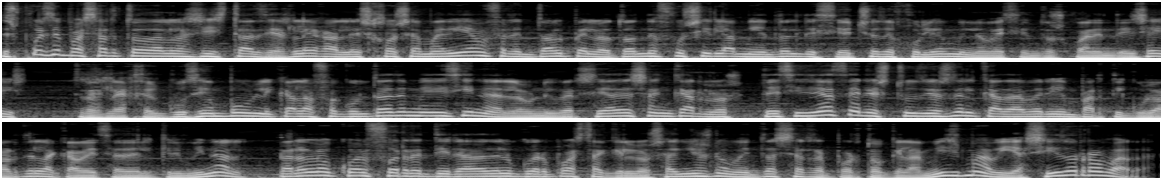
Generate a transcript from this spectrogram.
Después de pasar todas las instancias legales, José María enfrentó al pelotón de fusilamiento el 18 de julio de 1946. Tras la ejecución pública, la Facultad de Medicina de la Universidad de San Carlos decidió hacer estudios del cadáver y en particular de la cabeza del criminal, para lo cual fue retirada del cuerpo hasta que en los años 90 se reportó que la misma había sido robada.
